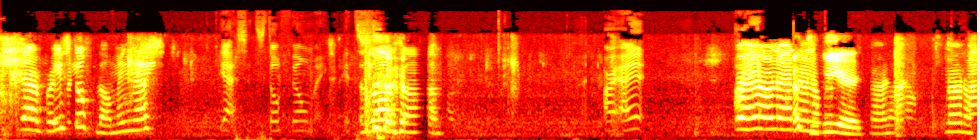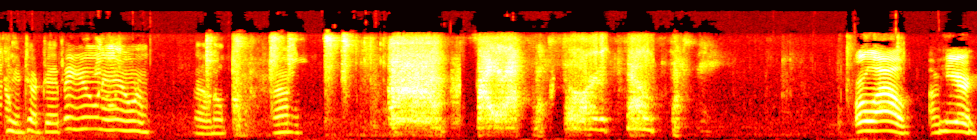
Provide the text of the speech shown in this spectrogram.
Sheriff, are you still filming this? Yes, it's still filming. It's That's alright. awesome. I, That's weird. No, no, no, no, can't touch it. No, no, no, no. Fire aspect sword. It's so sexy. Oh wow, I'm here.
